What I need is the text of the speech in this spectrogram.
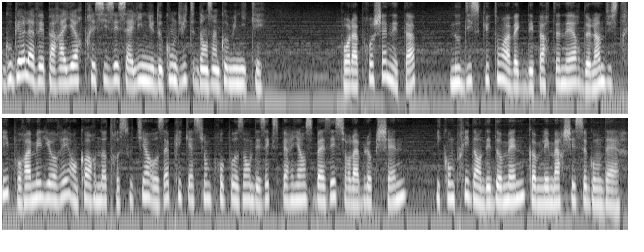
Google avait par ailleurs précisé sa ligne de conduite dans un communiqué. Pour la prochaine étape, nous discutons avec des partenaires de l'industrie pour améliorer encore notre soutien aux applications proposant des expériences basées sur la blockchain, y compris dans des domaines comme les marchés secondaires.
